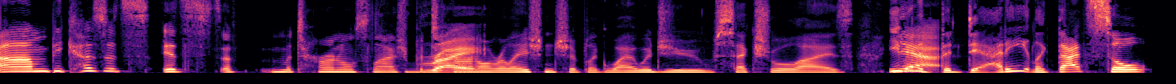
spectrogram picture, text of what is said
Um, because it's it's a maternal slash paternal relationship. Like, why would you sexualize even Yeah. the, the daddy? Like, that's so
